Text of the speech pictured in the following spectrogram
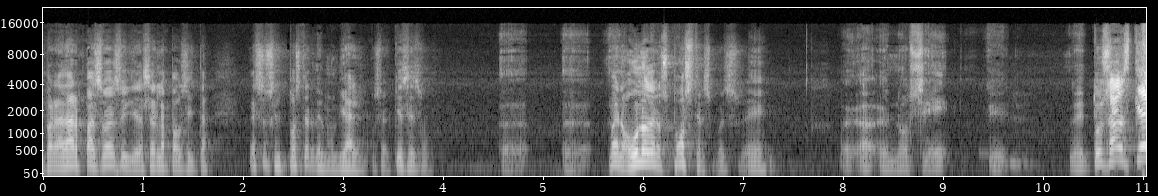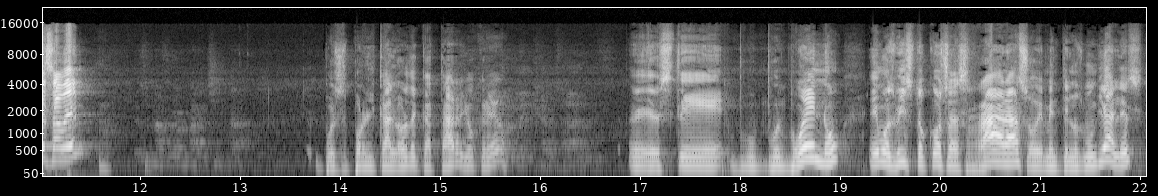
para dar paso a eso y hacer la pausita. Eso es el póster del mundial. O sea, ¿qué es eso? Bueno, uno de los pósters, pues. Eh. Eh, no sé. Eh, ¿Tú sabes qué es, Abel? Pues por el calor de Qatar, yo creo. Este, pues bueno, hemos visto cosas raras, obviamente en los mundiales.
